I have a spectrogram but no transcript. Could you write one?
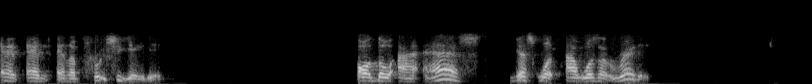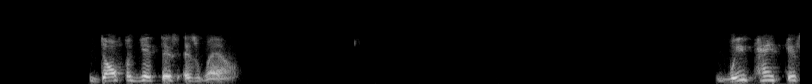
and, and, and appreciate it. Although I asked, guess what? I wasn't ready. Don't forget this as well. We paint this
